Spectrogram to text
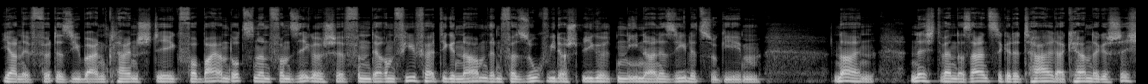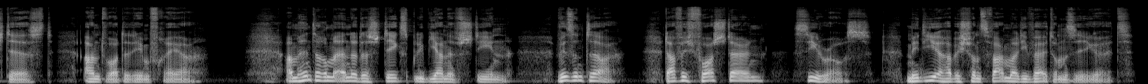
Janif führte sie über einen kleinen Steg vorbei an Dutzenden von Segelschiffen, deren vielfältige Namen den Versuch widerspiegelten, ihnen eine Seele zu geben. Nein, nicht wenn das einzige Detail der Kern der Geschichte ist, antwortete ihm Freya. Am hinteren Ende des Stegs blieb Janif stehen. Wir sind da. Darf ich vorstellen? Zeros. Mit ihr habe ich schon zweimal die Welt umsegelt.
